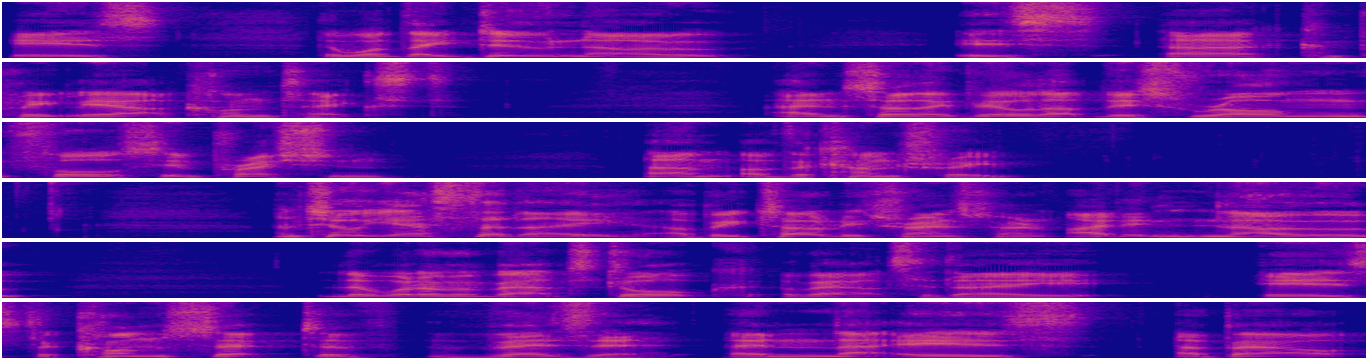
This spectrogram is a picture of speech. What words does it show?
is that what they do know is uh, completely out of context. And so they build up this wrong, false impression um, of the country. Until yesterday, I'll be totally transparent, I didn't know that what I'm about to talk about today is the concept of veze, and that is about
